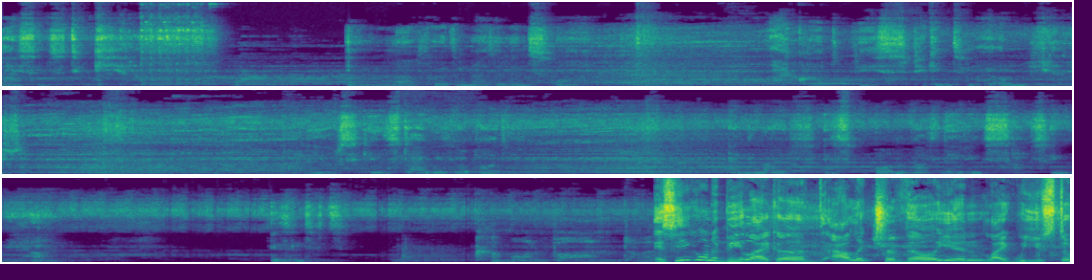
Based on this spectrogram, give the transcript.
licensed skills die with your body. And life is all about leaving something behind. Isn't it? Come on, Bond. Is he going to be like a Alec Trevelyan? Like we used to,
